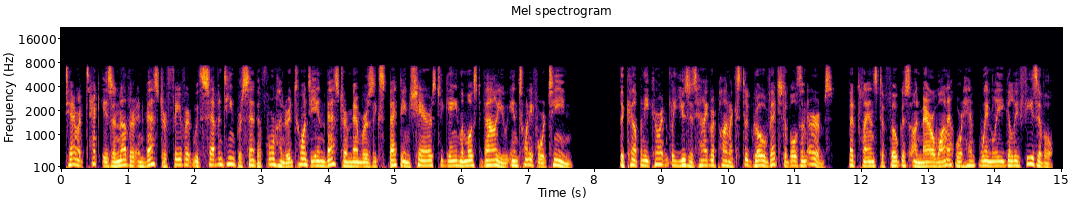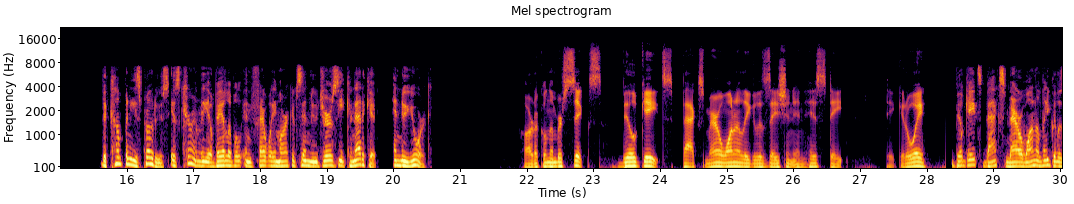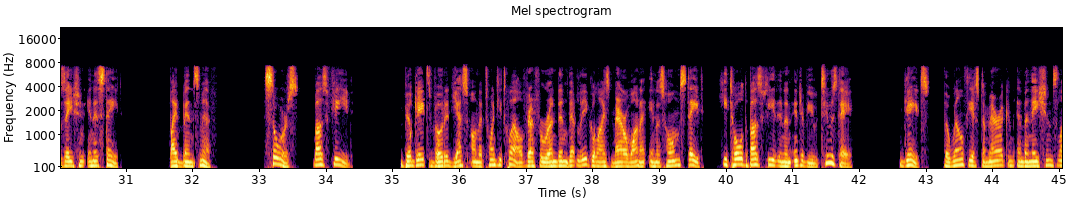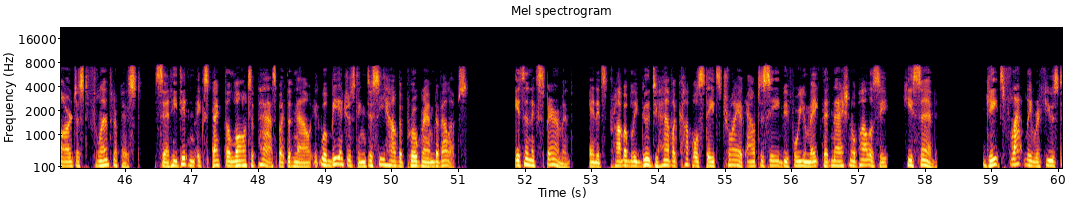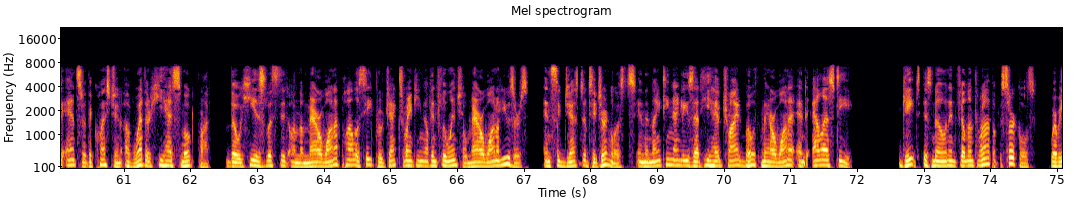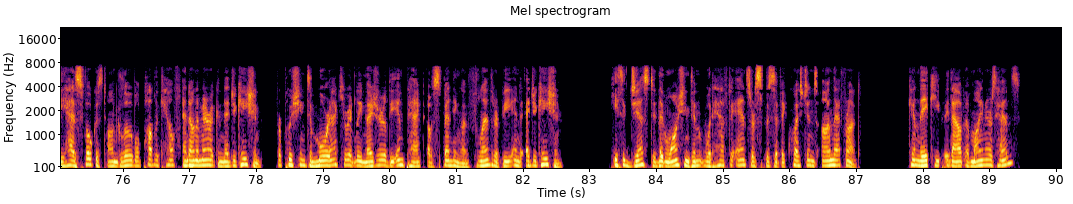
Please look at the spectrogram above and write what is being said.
TerraTech is another investor favorite with 17% of 420 investor members expecting shares to gain the most value in 2014. The company currently uses hydroponics to grow vegetables and herbs, but plans to focus on marijuana or hemp when legally feasible. The company's produce is currently available in Fairway markets in New Jersey, Connecticut, and New York. Article number 6. Bill Gates backs marijuana legalization in his state. Take it away. Bill Gates backs marijuana legalization in his state. By Ben Smith. Source, BuzzFeed. Bill Gates voted yes on the 2012 referendum that legalized marijuana in his home state, he told BuzzFeed in an interview Tuesday. Gates, the wealthiest American and the nation's largest philanthropist, said he didn't expect the law to pass but that now it will be interesting to see how the program develops. It's an experiment, and it's probably good to have a couple states try it out to see before you make that national policy, he said. Gates flatly refused to answer the question of whether he has smoked pot, though he is listed on the Marijuana Policy Project's ranking of influential marijuana users, and suggested to journalists in the 1990s that he had tried both marijuana and LSD. Gates is known in philanthropic circles, where he has focused on global public health and on American education, for pushing to more accurately measure the impact of spending on philanthropy and education. He suggested that Washington would have to answer specific questions on that front. Can they keep it out of minors' hands?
